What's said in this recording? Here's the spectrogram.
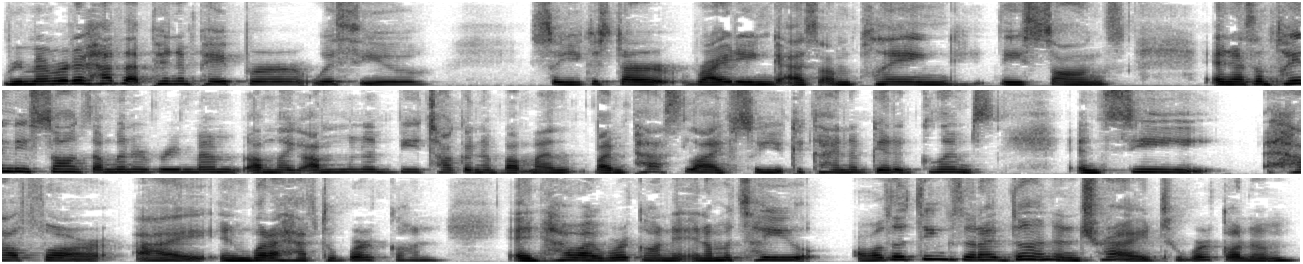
remember to have that pen and paper with you so you can start writing as i'm playing these songs. And as i'm playing these songs i'm to remember i'm like i'm to be talking about my my past life so you could kind of get a glimpse and see how far I and what I have to work on and how I work on it. And I'm going to tell you all the things that I've done and tried to work on them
